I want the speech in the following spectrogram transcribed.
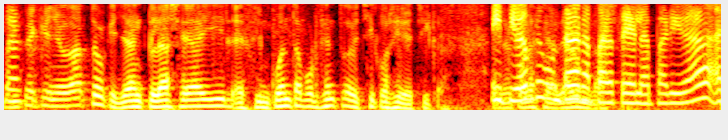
Un pequeño dato que ya en clase hay el 50% de chicos y de chicas. Y te iba a preguntar, aparte de la paridad,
